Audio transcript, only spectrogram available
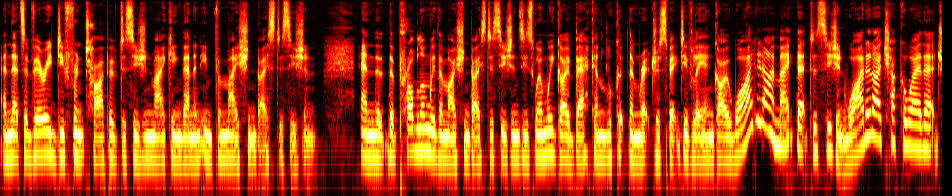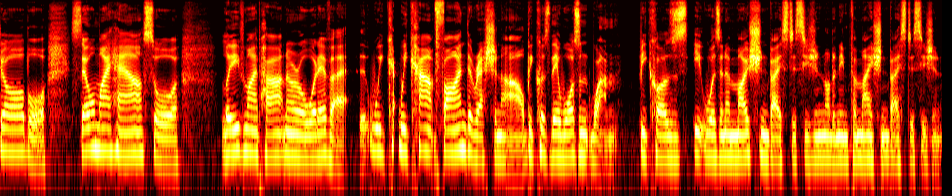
And that's a very different type of decision making than an information-based decision. And the, the problem with emotion-based decisions is when we go back and look at them retrospectively and go, why did I make that decision? Why did I chuck away that job or sell my house or leave my partner or whatever, we, we can't find the rationale because there wasn't one. Because it was an emotion based decision, not an information based decision.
